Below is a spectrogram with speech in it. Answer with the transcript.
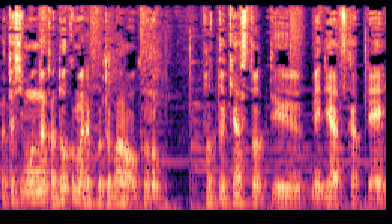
私もなんかどこまで言葉をこの、ポッドキャストっていうメディアを使ってい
